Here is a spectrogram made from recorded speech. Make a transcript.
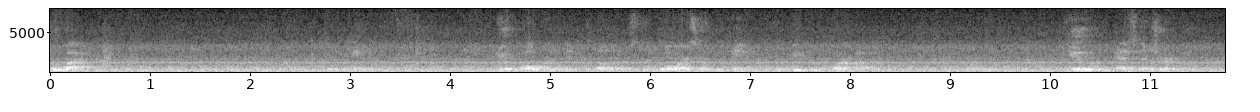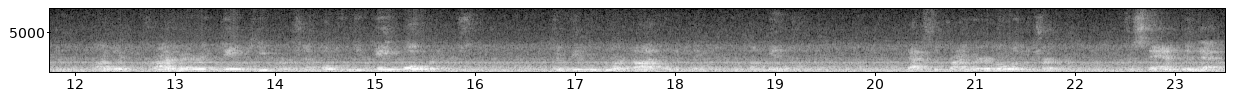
To what? To the kingdom. You open and close the doors of the kingdom to people who are out you, as the church, are the primary gatekeepers and hopefully gate openers to people who are not in the kingdom to come into the kingdom. That's the primary role of the church. To stand in that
